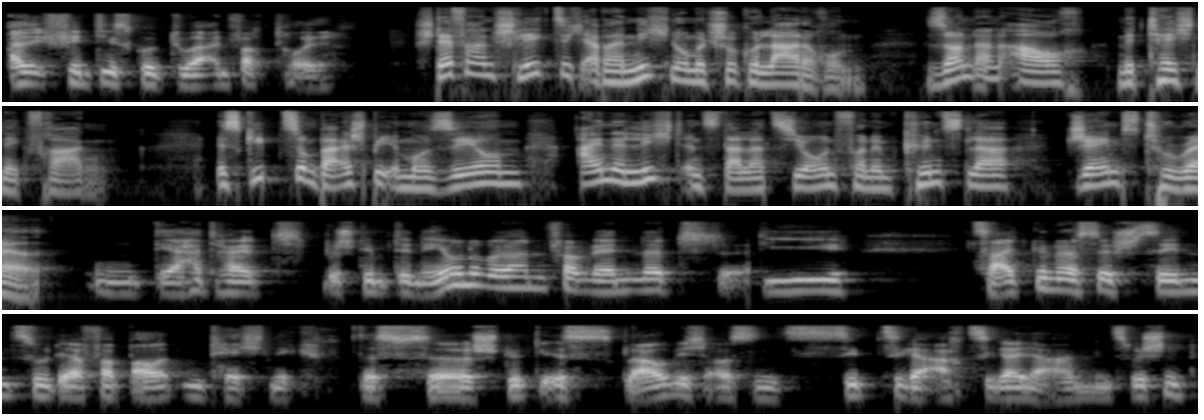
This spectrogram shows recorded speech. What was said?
Also ich finde die Skulptur einfach toll. Stefan schlägt sich aber nicht nur mit Schokolade rum, sondern auch mit Technikfragen. Es gibt zum Beispiel im Museum eine Lichtinstallation von dem Künstler James Turrell. Der hat halt bestimmte Neonröhren verwendet, die zeitgenössisch sind zu der verbauten Technik. Das äh, Stück ist, glaube ich, aus den 70er, 80er Jahren. Inzwischen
